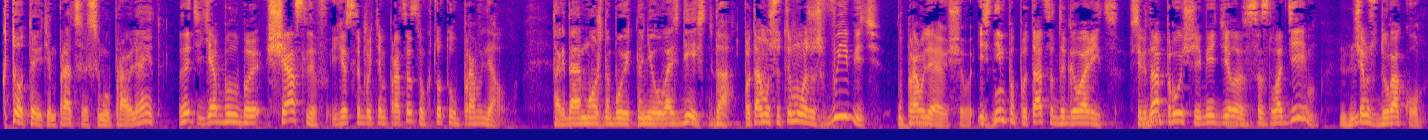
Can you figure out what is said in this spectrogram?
Кто-то этим процессом управляет? Знаете, я был бы счастлив, если бы этим процессом кто-то управлял. Тогда можно будет на него воздействовать. Да, потому что ты можешь выявить управляющего и с ним попытаться договориться. Всегда mm-hmm. проще иметь дело со злодеем, mm-hmm. чем с дураком.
